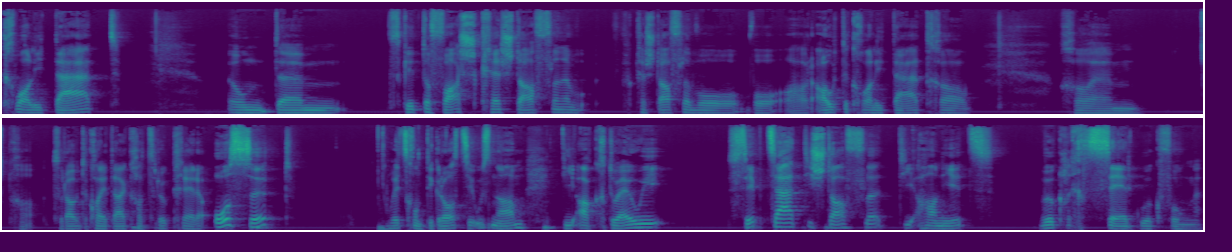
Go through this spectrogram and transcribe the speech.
Qualität und ähm, es gibt auch fast keine Staffeln, keine Staffeln, wo, wo an alter Qualität kann kann, ähm, kann, zur alten Qualität kann zurückkehren kann. Und jetzt kommt die grosse Ausnahme, die aktuelle 17. Staffel, die habe ich jetzt wirklich sehr gut gefunden.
